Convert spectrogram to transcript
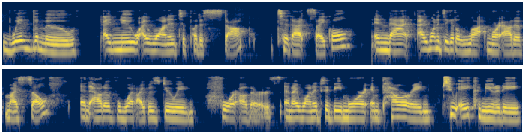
with the move, I knew I wanted to put a stop to that cycle and that I wanted to get a lot more out of myself and out of what I was doing for others. And I wanted to be more empowering to a community,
